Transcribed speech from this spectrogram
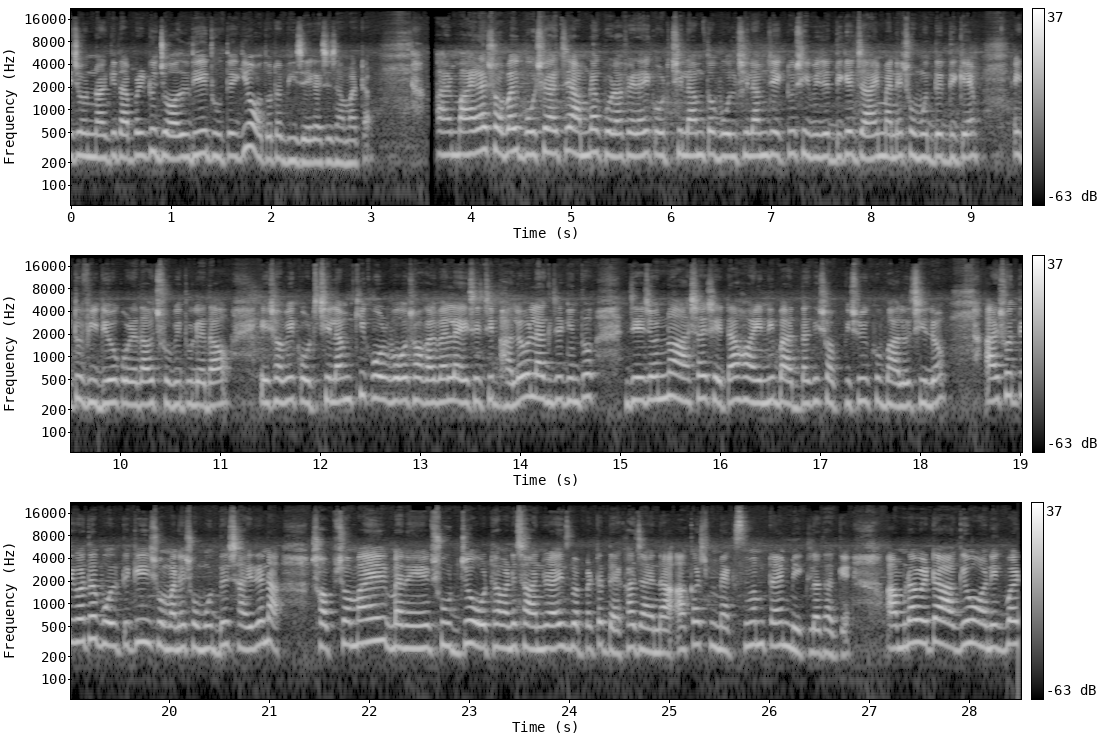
এই জন্য আর কি তারপর একটু জল দিয়ে ধুতে গিয়ে অতটা ভিজে গেছে জামাটা। আর মায়েরা সবাই বসে আছে, আমরা ঘোরাফেরাই করছিলাম। তো বলছিলাম যে একটু সিবিজের দিকে যাই। মানে সমুদ্রের দিকে, একটু ভিডিও করে দাও, ছবি তুলে দাও। এসবই করছিলাম। কি করব? সকালবেলা এসেছি, ভালোও লাগছে কিন্তু যে জন্য আসা সেটা হয়নি বাদ বাকি সব কিছুই খুব ভালো ছিল। আর সত্যি কথা বলতে কি মানে সমুদ্রের সাইডে না সব সময় মানে সূর্য ওঠা মানে সানরাইজ ব্যাপারটা দেখা যায় না। আকাশ ম্যাক্সিমাম টাইম মেঘলা থাকে। আমরাও এটা আগেও অনেকবার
